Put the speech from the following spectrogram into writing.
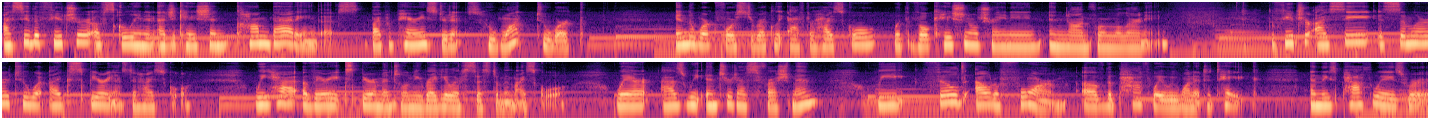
I see the future of schooling and education combating this by preparing students who want to work in the workforce directly after high school with vocational training and non formal learning. The future I see is similar to what I experienced in high school. We had a very experimental and irregular system in my school, where as we entered as freshmen, we filled out a form of the pathway we wanted to take. And these pathways were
